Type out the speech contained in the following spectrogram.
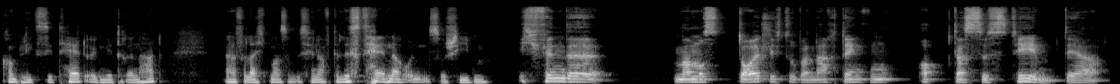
Komplexität irgendwie drin hat, äh, vielleicht mal so ein bisschen auf der Liste nach unten zu schieben. Ich finde, man muss deutlich drüber nachdenken, ob das System der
